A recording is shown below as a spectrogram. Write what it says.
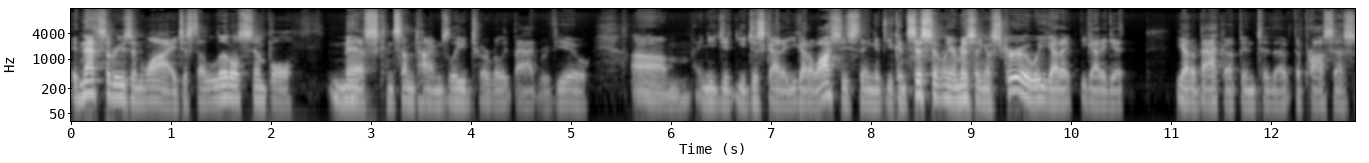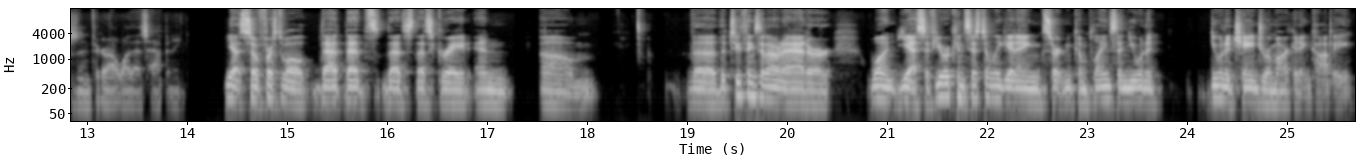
and that's the reason why. Just a little simple miss can sometimes lead to a really bad review. Um, and you you just gotta you gotta watch these things. If you consistently are missing a screw, well, you gotta you gotta get you gotta back up into the the processes and figure out why that's happening. Yeah. So first of all, that that's that's that's great. And um, the the two things that I would add are one, yes, if you are consistently getting certain complaints, then you want to you want to change your marketing copy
